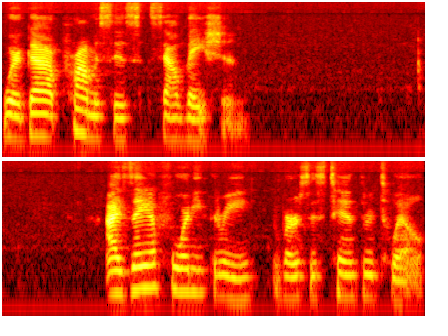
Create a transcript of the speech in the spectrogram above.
where God promises salvation. Isaiah 43, verses 10 through 12.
